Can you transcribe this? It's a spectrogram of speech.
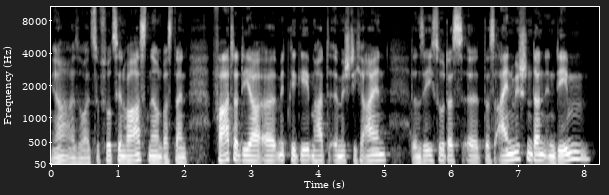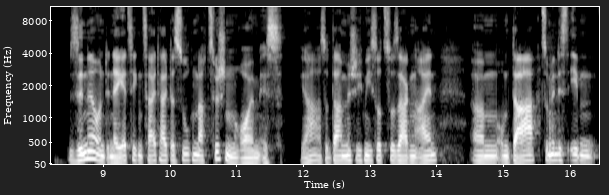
Ja, also als du 14 warst, ne, und was dein Vater dir äh, mitgegeben hat, äh, misch dich ein, dann sehe ich so, dass äh, das Einmischen dann in dem Sinne und in der jetzigen Zeit halt das Suchen nach Zwischenräumen ist. Ja, also da mische ich mich sozusagen ein, ähm, um da zumindest eben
